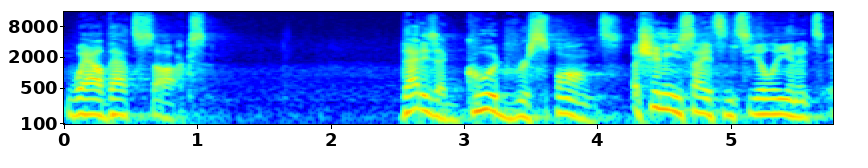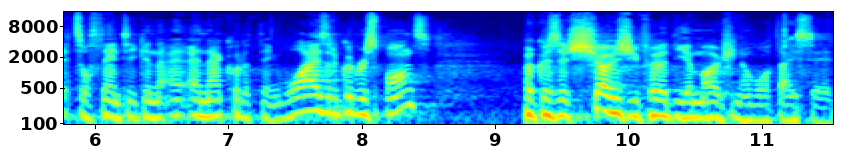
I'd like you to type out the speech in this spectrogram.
Wow, that sucks. That is a good response, assuming you say it sincerely and it's, it's authentic and, and that kind of thing. Why is it a good response? because it shows you've heard the emotion of what they said.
